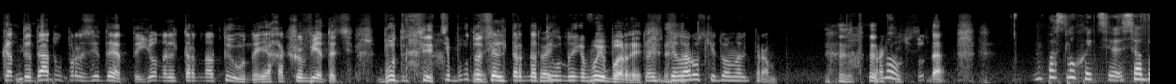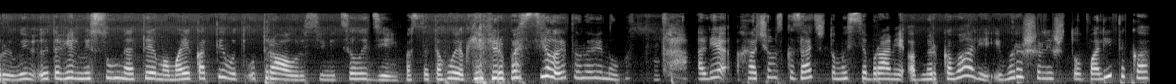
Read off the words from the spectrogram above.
кандыдат у прэзідэнты ён альтэрнатыўны я хочу ведаць будуць ці будуць То альтэрнатыўныя выбары То есть белорусский Дональд Трамп. Практически. Ну, да. Ну, паслухайце сябры вы это вельмі сумная тэма мае каты вот у траўры сёння цэлы дзень пасля таго як я перапасціла эту навіну але хочу сказаць што мы з сябрамі абмеркавалі і вырашылі што палітыка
